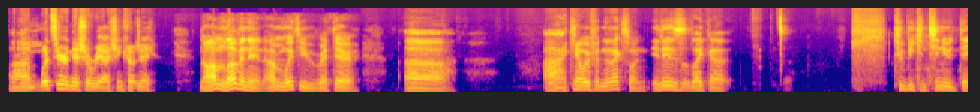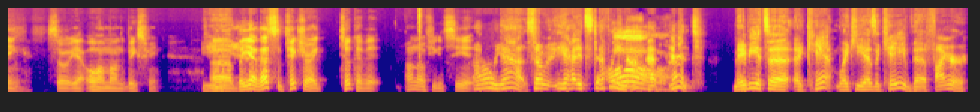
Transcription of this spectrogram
Um, what's your initial reaction, Koj? No, I'm loving it. I'm with you right there. Uh ah, I can't wait for the next one. It is like a to be continued thing. So yeah, oh, I'm on the big screen. Uh, but yeah, that's the picture I took of it. I don't know if you can see it. oh yeah, so yeah, it's definitely not that Oh. tent. Maybe it's a, a camp, like he has a cave, the fire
